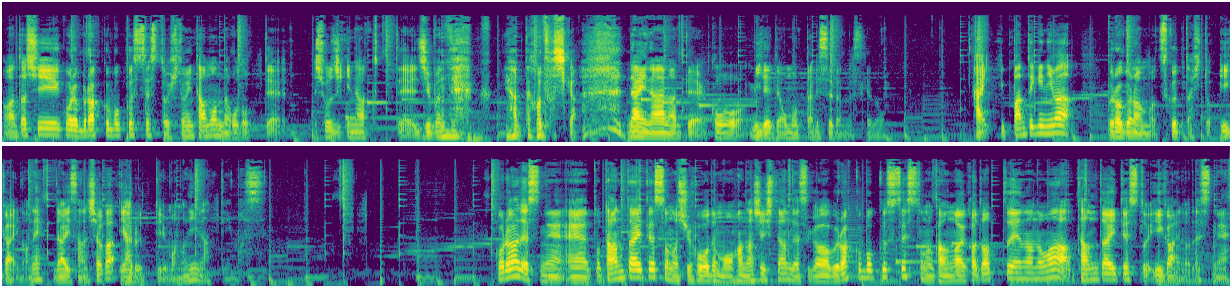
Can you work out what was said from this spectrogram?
私これブラックボックステスト人に頼んだことって正直なくて自分で やったことしか ないなーなんてこう見てて思ったりするんですけど。はい。一般的にはプログラムを作った人以外のね第三者がやるっていうものになっています。これはですね、えーと、単体テストの手法でもお話ししたんですがブラックボックステストの考え方っていうのは単体テスト以外のですね、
